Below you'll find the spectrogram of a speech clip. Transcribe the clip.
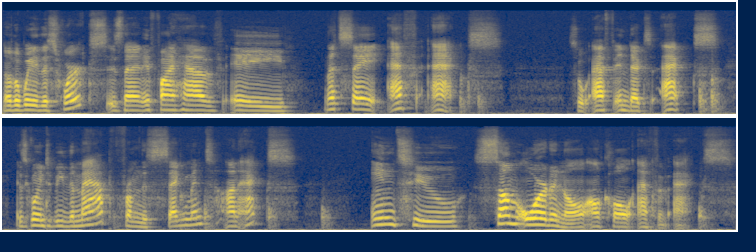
Now the way this works is that if I have a, let's say fx, so f index x is going to be the map from the segment on x into some ordinal I'll call f of x.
